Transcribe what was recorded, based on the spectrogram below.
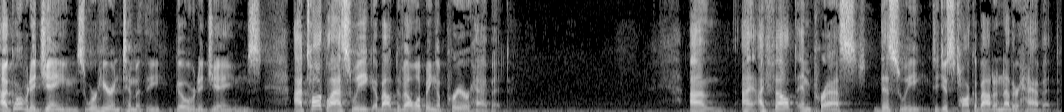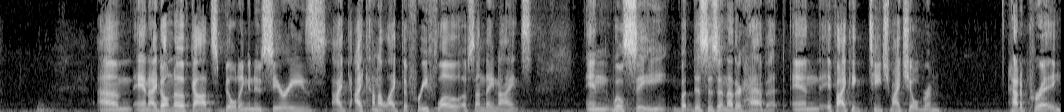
I go over to James. We're here in Timothy. Go over to James. I talked last week about developing a prayer habit. Um, I, I, felt impressed this week to just talk about another habit. Um, and I don't know if God's building a new series. I, I kind of like the free flow of Sunday nights, and we'll see. But this is another habit. And if I could teach my children how to pray,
